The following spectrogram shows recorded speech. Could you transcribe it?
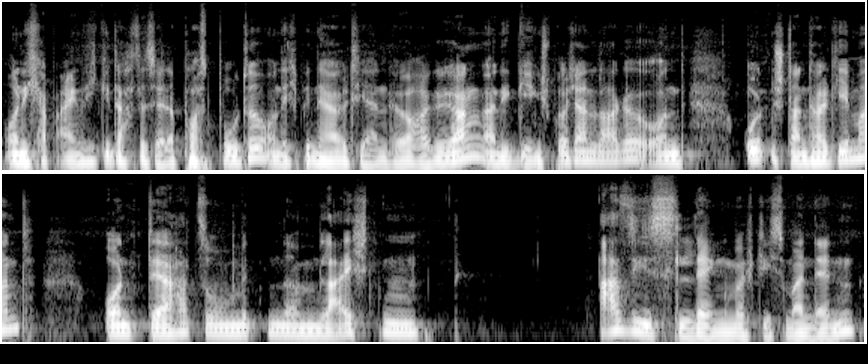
Und ich habe eigentlich gedacht, das wäre der Postbote. Und ich bin ja halt hier an den Hörer gegangen, an die Gegensprechanlage. Und unten stand halt jemand. Und der hat so mit einem leichten Assi-Slang, möchte ich es mal nennen.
